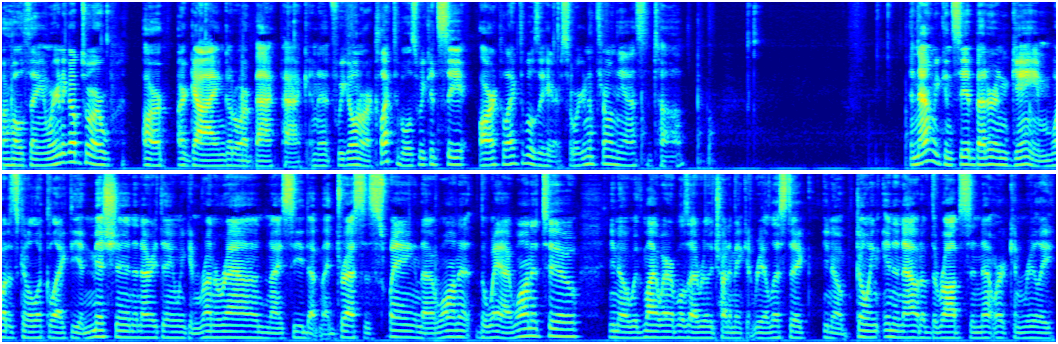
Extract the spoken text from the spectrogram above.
our whole thing, and we're going to go up to our, our, our guy and go to our backpack, and if we go into our collectibles, we could see our collectibles are here. So we're going to throw in the acid top. And now we can see it better in game, what it's going to look like, the emission and everything. We can run around, and I see that my dress is swaying that I want it the way I want it to you know, with my wearables, I really try to make it realistic. You know, going in and out of the Ropsten network can really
